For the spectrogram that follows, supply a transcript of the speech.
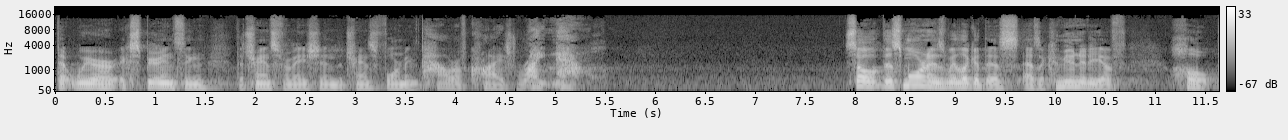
that we're experiencing the transformation, the transforming power of Christ right now. So, this morning, as we look at this as a community of hope,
